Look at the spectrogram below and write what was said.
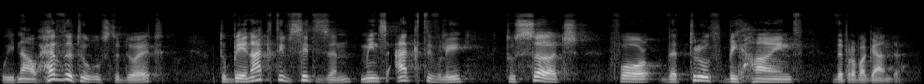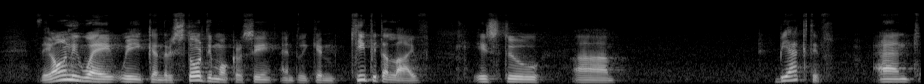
We now have the tools to do it. To be an active citizen means actively to search for the truth behind the propaganda. The only way we can restore democracy and we can keep it alive is to uh, be active. And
